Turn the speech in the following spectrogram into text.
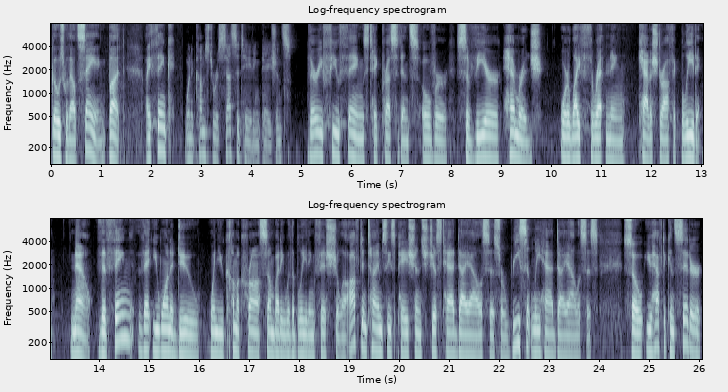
goes without saying, but I think when it comes to resuscitating patients, very few things take precedence over severe hemorrhage or life threatening catastrophic bleeding. Now, the thing that you want to do when you come across somebody with a bleeding fistula, oftentimes these patients just had dialysis or recently had dialysis. So you have to consider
